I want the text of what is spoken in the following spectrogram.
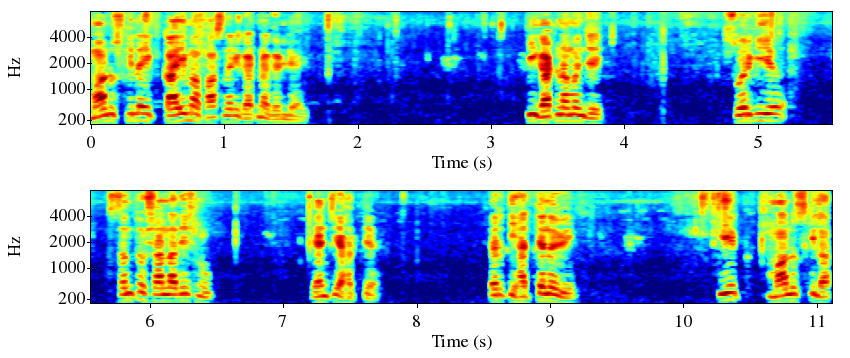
माणुसकीला एक काळीमा फासणारी घटना घडली आहे. ती घटना म्हणजे स्वर्गीय संतोष अण्णा देशमुख यांची हत्या. तर ती हत्या नव्हे ती एक माणुसकीला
